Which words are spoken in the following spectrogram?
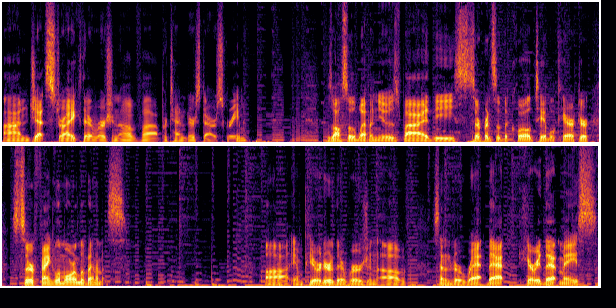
on Jet Strike, their version of uh, Pretender Starscream. It was also the weapon used by the Serpents of the Coiled Table character Sir Fanglamore Levenomous uh, Imperator, their version of Senator Ratbat, carried that mace,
